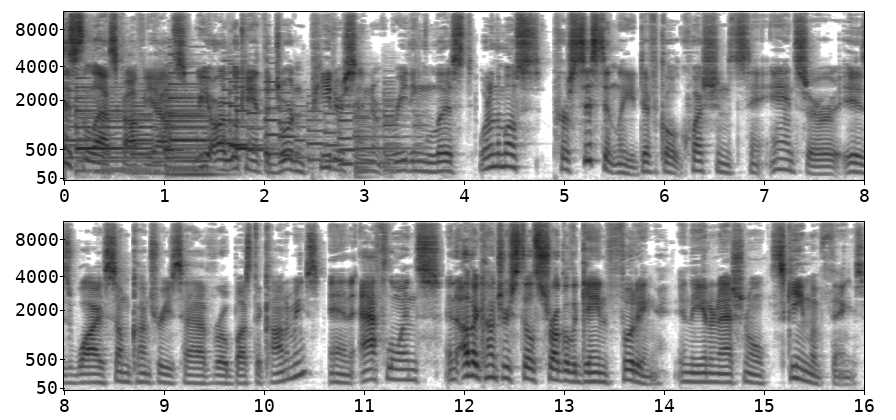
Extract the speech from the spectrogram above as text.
This is the Last Coffee House. We are looking at the Jordan Peterson reading list. One of the most persistently difficult questions to answer is why some countries have robust economies and affluence, and other countries still struggle to gain footing in the international scheme of things.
